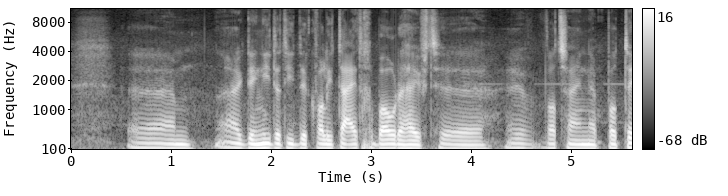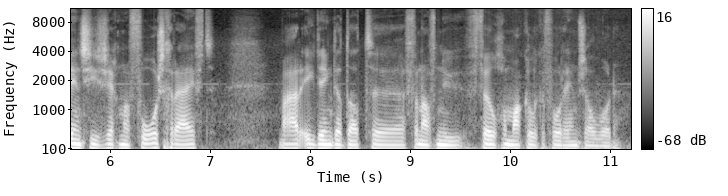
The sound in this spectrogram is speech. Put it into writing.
Ehm, nou, ik denk niet dat hij de kwaliteit geboden heeft wat zijn potentie zeg maar, voorschrijft. Maar ik denk dat dat uh, vanaf nu veel gemakkelijker voor hem zal worden.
